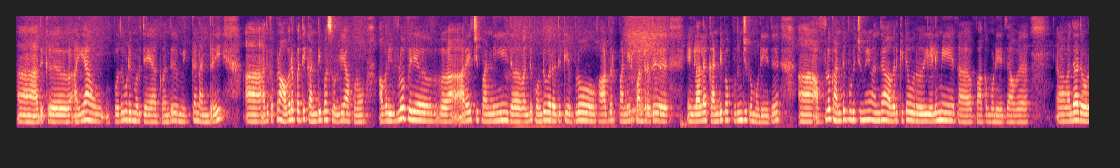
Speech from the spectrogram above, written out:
அதுக்கு ஐயா பொதுவுடைமூர்த்தி ஐயாவுக்கு வந்து மிக்க நன்றி. அதுக்கப்புறம் அவரை பற்றி கண்டிப்பாக சொல்லி ஆகணும். அவர் இவ்வளோ பெரிய ஆராய்ச்சி பண்ணி இதை வந்து கொண்டு வரதுக்கு எவ்வளோ ஹார்ட் ஒர்க் பண்ணியிருப்பான்றது எங்களால் கண்டிப்பாக புரிஞ்சிக்க முடியுது. அவ்வளோ கண்டுபிடிச்சுமே வந்து அவர்கிட்ட ஒரு எளிமையை க பார்க்க முடியுது. அவர் வந்து அதோட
